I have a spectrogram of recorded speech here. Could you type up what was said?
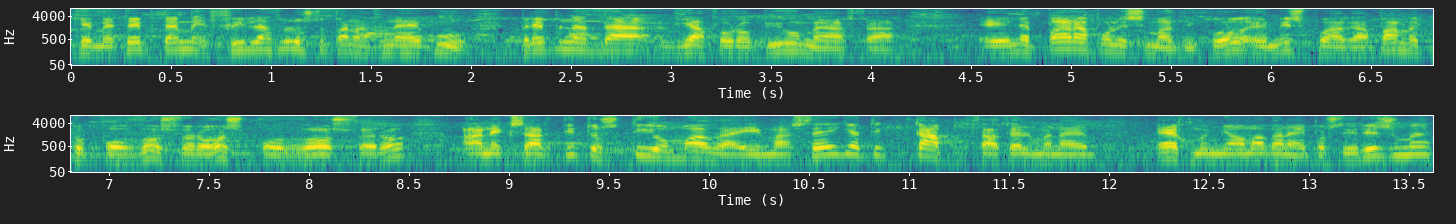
και μετέπειτα είμαι φίλαθλος του Παναθηναϊκού. Πρέπει να τα διαφοροποιούμε αυτά. Ε, είναι πάρα πολύ σημαντικό εμείς που αγαπάμε το ποδόσφαιρο ως ποδόσφαιρο, ανεξαρτήτως τι ομάδα είμαστε, γιατί κάπου θα θέλουμε να έχουμε μια ομάδα να υποστηρίζουμε,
